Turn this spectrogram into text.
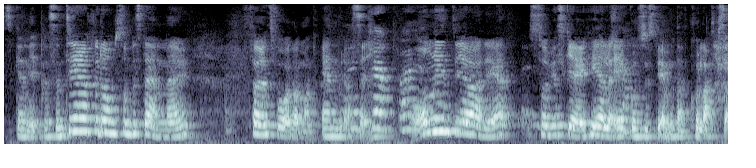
ska ni presentera för de som bestämmer för att få dem att ändra sig. Och om ni inte gör det så riskerar hela ekosystemet att kollapsa.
